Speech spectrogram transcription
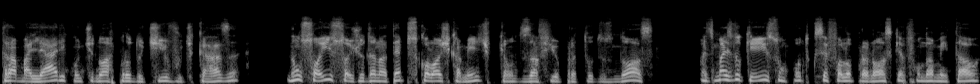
trabalhar e continuar produtivo de casa. Não só isso, ajudando até psicologicamente, porque é um desafio para todos nós, mas mais do que isso, um ponto que você falou para nós que é fundamental,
